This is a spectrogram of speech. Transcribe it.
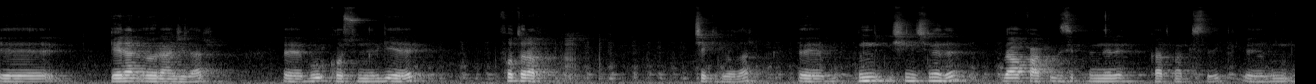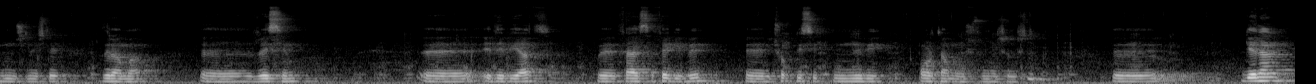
e, gelen öğrenciler e, bu kostümleri giyerek fotoğraf çekiliyorlar. E, bunun işin içine de daha farklı disiplinleri katmak istedik. E, bunun, bunun içine işte drama, e, resim, e, edebiyat ve felsefe gibi e, çok disiplinli bir ortam oluşturmaya çalıştık. E, gelen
